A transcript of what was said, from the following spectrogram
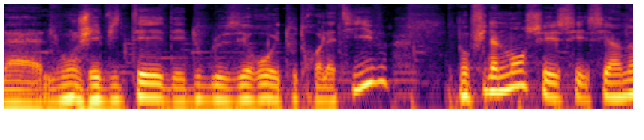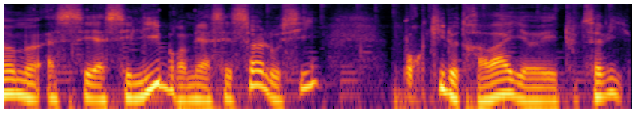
la longévité des doubles zéros est toute relative. Donc, finalement, c'est un homme assez, assez libre, mais assez seul aussi, pour qui le travail est toute sa vie.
